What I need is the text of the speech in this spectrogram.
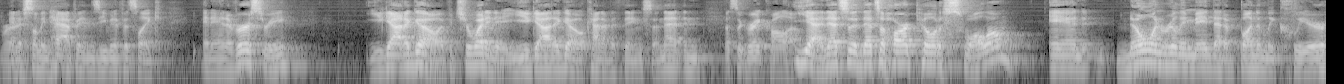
Right. And if something happens, even if it's like an anniversary, you gotta go. If it's your wedding day, you gotta go, kind of a thing. So and that and That's a great call out. yeah, that's a that's a hard pill to swallow, and no one really made that abundantly clear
